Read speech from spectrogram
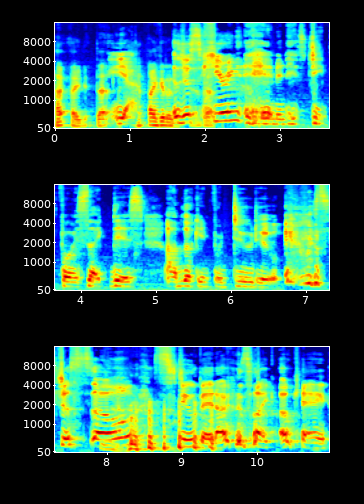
I, I, get that. Yeah, I can just that. hearing him in his deep voice like this. I'm looking for doo doo. It was just so stupid. I was like, okay,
